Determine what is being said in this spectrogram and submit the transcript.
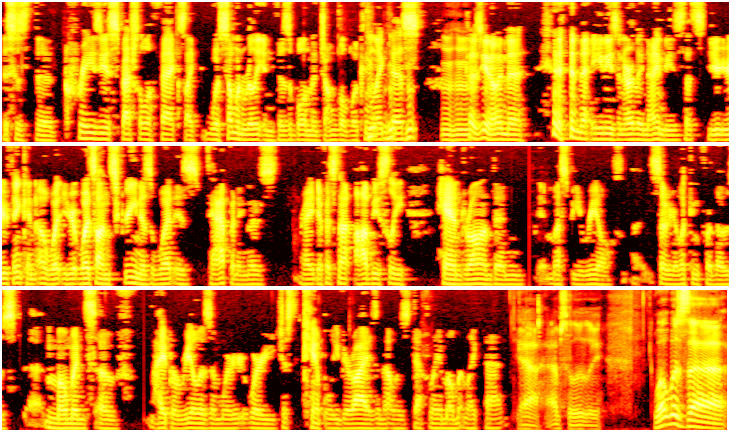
This is the craziest special effects. Like, was someone really invisible in the jungle looking like this? Mm-hmm. Because you know, in the in the eighties and early nineties, that's you're, you're thinking, oh, what you're, what's on screen is what is happening. There's right. If it's not obviously hand drawn, then it must be real. Uh, so you're looking for those uh, moments of hyper realism where where you just can't believe your eyes, and that was definitely a moment like that. Yeah, absolutely. What was uh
